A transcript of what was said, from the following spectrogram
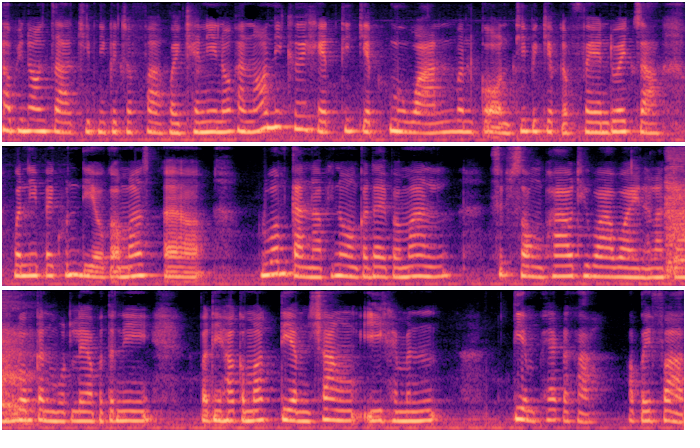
ค่ะพี่น้องจากคลิปนี้ก็จะฝากไว้แค่นี้เนาะค่ะเนาะนี่คือเห็ดที่เก็บเมื่อวานวันก่อนที่ไปเก็บกับแฟนด้วยจ้ะวันนี้ไปคนเดียวก็เอามาเอ่อร่วมกันนะพี่น้องก็ได้ประมาณ 12พาวที่ว่าไว้นะละจ้ะรวมกันหมดแล้วปัตตานีปัตตานีเฮาก็มาเตรียมช่างอีกให้มันเตรียมแพ็คอะค่ะ เอาไปฝาก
